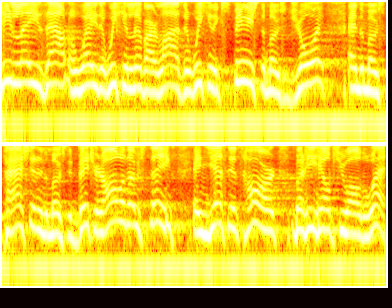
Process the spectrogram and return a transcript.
He lays out a way that we can live our lives and we can experience the most joy and the most passion and the most adventure and all of those things. And yes, it's hard, but He helps you all the way.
